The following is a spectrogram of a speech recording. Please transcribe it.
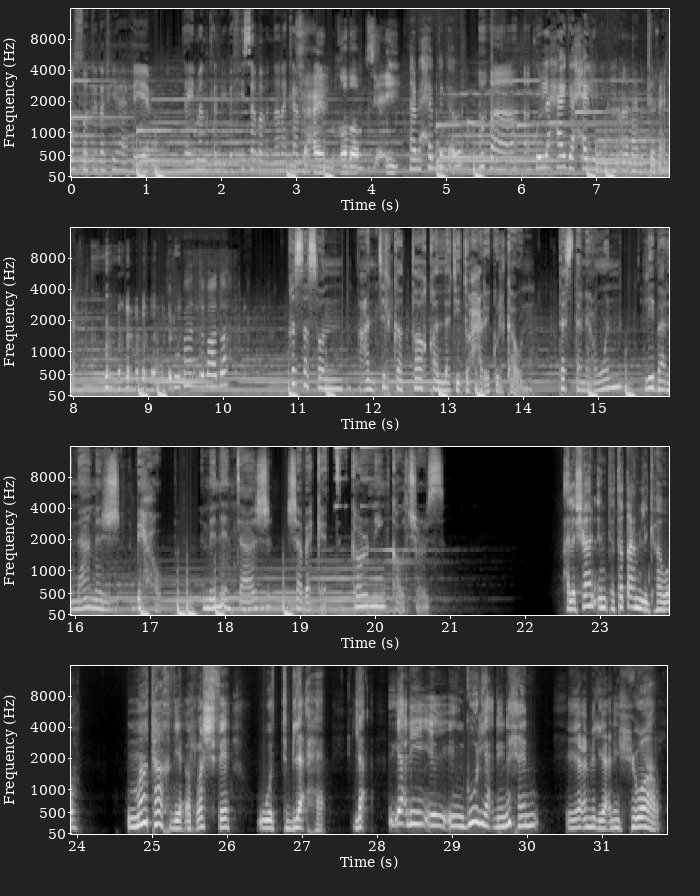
بصة كده فيها هيام. دايما كان بيبقى في سبب إن أنا أكمل. انفعال غضب زعيق. أنا بحبك قوي كل حاجة حلوة. أنا ما بتغير قلوب عند بعضها. قصص عن تلك الطاقة التي تحرك الكون. تستمعون لبرنامج بحب من إنتاج شبكة Kerning Cultures علشان أنت تطعم القهوه ما تاخذ يعني الرشفة وتبلعها. لا يعني نقول يعني نحن يعمل يعني حوار.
